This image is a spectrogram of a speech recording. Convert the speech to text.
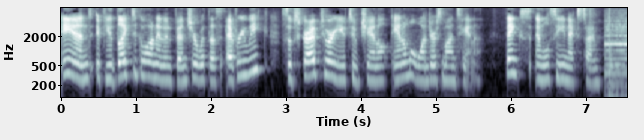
And if you'd like to go on an adventure with us every week, subscribe to our YouTube channel, Animal Wonders Montana. Thanks, and we'll see you next time.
